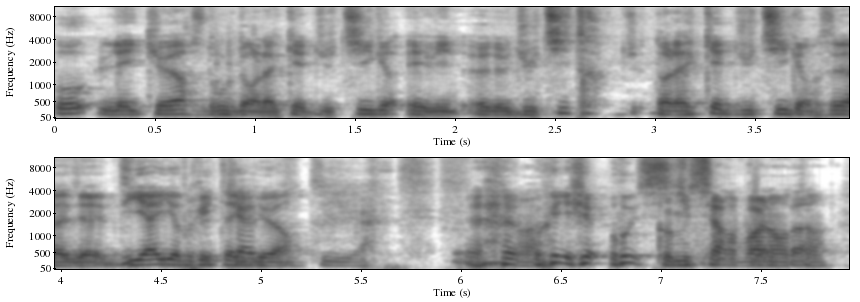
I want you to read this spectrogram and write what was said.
aux Lakers donc dans la quête du tigre euh, du titre dans la quête du tigre c'est-à-dire The Eye of the Tiger tigre. oui aussi Commissaire Valentin.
